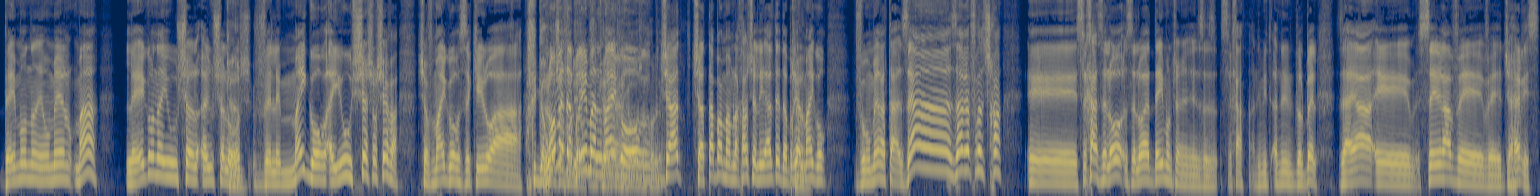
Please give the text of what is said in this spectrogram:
דיימון אה, אומר, מה? לאגון היו, של, היו שלוש, כן. ולמייגור היו שש או שבע. עכשיו, מייגור זה כאילו ה... הכי גרוע לא מדברים להיות. על כן, מייגור. כשאת, כשאתה בממלכה שלי, אל תדברי כן. על מייגור. והוא אומר, אתה, זה, ה- זה הרפרנס שלך. אה, סליחה, זה לא, זה לא היה דיימון, ש... זה, זה, סליחה, אני, מת- אני מתבלבל. זה היה אה, סיירה ו, וג'הריס.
